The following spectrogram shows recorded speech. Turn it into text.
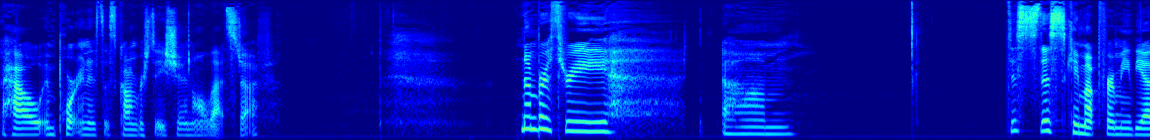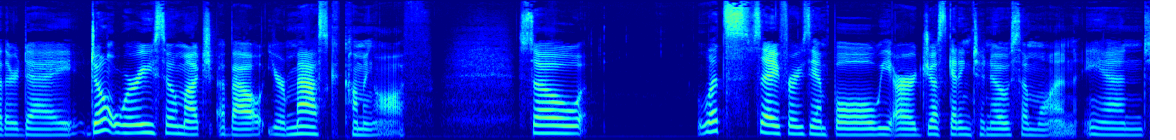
how important is this conversation? All that stuff. Number three um, this this came up for me the other day. Don't worry so much about your mask coming off. So let's say for example, we are just getting to know someone and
